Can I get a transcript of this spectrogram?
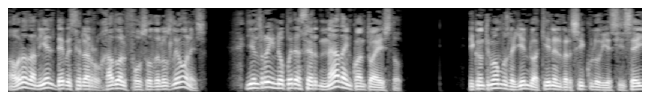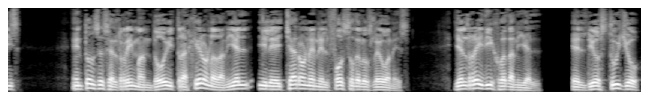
ahora Daniel debe ser arrojado al foso de los leones. Y el rey no puede hacer nada en cuanto a esto. Y continuamos leyendo aquí en el versículo 16. Entonces el rey mandó y trajeron a Daniel y le echaron en el foso de los leones. Y el rey dijo a Daniel, el Dios tuyo,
